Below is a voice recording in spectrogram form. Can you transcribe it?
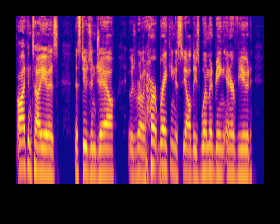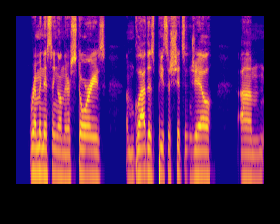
all I can tell you is this dude's in jail. It was really heartbreaking to see all these women being interviewed reminiscing on their stories. I'm glad this piece of shit's in jail. Um,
